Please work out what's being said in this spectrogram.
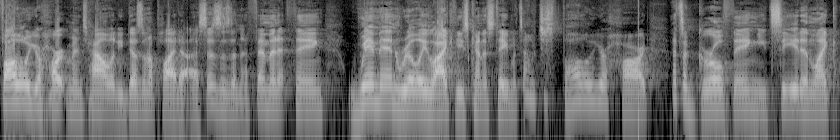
follow your heart mentality doesn't apply to us. This is an effeminate thing. Women really like these kind of statements. Oh, just follow your heart. That's a girl thing. You'd see it in like,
